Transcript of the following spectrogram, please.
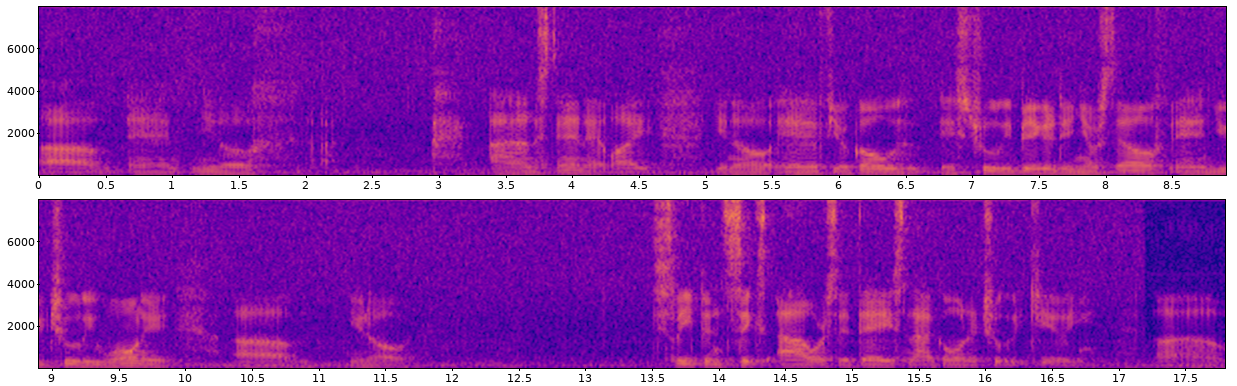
Um, and, you know, I understand that, like, you know, if your goal is truly bigger than yourself and you truly want it, um, you know, sleeping six hours a day is not going to truly kill you. Um,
